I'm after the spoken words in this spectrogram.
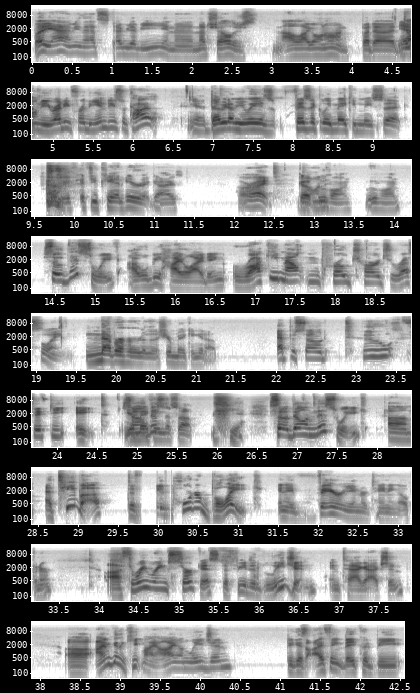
but yeah, I mean that's WWE in a nutshell. There's not a lot going on. But uh, Yeah. Dylan, are you ready for the Indies with Kyle? yeah, WWE is physically making me sick. if, if you can't hear it, guys, All right, go Dylan. move on. Move on. So this week I will be highlighting Rocky Mountain Pro Charge Wrestling. Never heard of this. You're making it up. episode 258. You're so making this, this up. yeah. So Dylan, this week, um, Atiba defeated Porter Blake in a very entertaining opener. Uh, Three Ring Circus defeated Legion in tag action. Uh, I'm going to keep my eye on Legion because I think they could be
